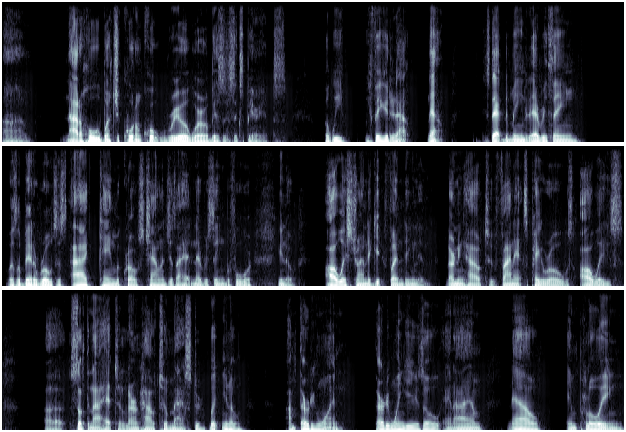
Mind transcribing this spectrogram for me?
Um, not a whole bunch of quote unquote real world business experience, but we, we figured it out. Now, does that mean that everything was a bed of roses? I came across challenges I had never seen before. You know, always trying to get funding and learning how to finance payroll was always uh, something I had to learn how to master. But, you know, I'm 31, 31 years old, and I am now employing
